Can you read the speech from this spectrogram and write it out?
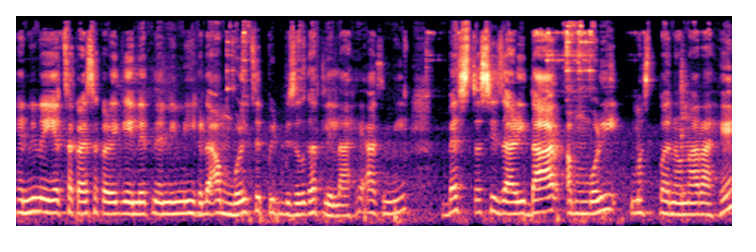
ह्यांनी नाही आहेत सकाळी सकाळी गेलेत नाही आणि मी इकडं आंबोळीचं पीठ भिजत घातलेलं आहे. आज मी बेस्ट अशी जाळीदार आंबोळी मस्त बनवणार आहे.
